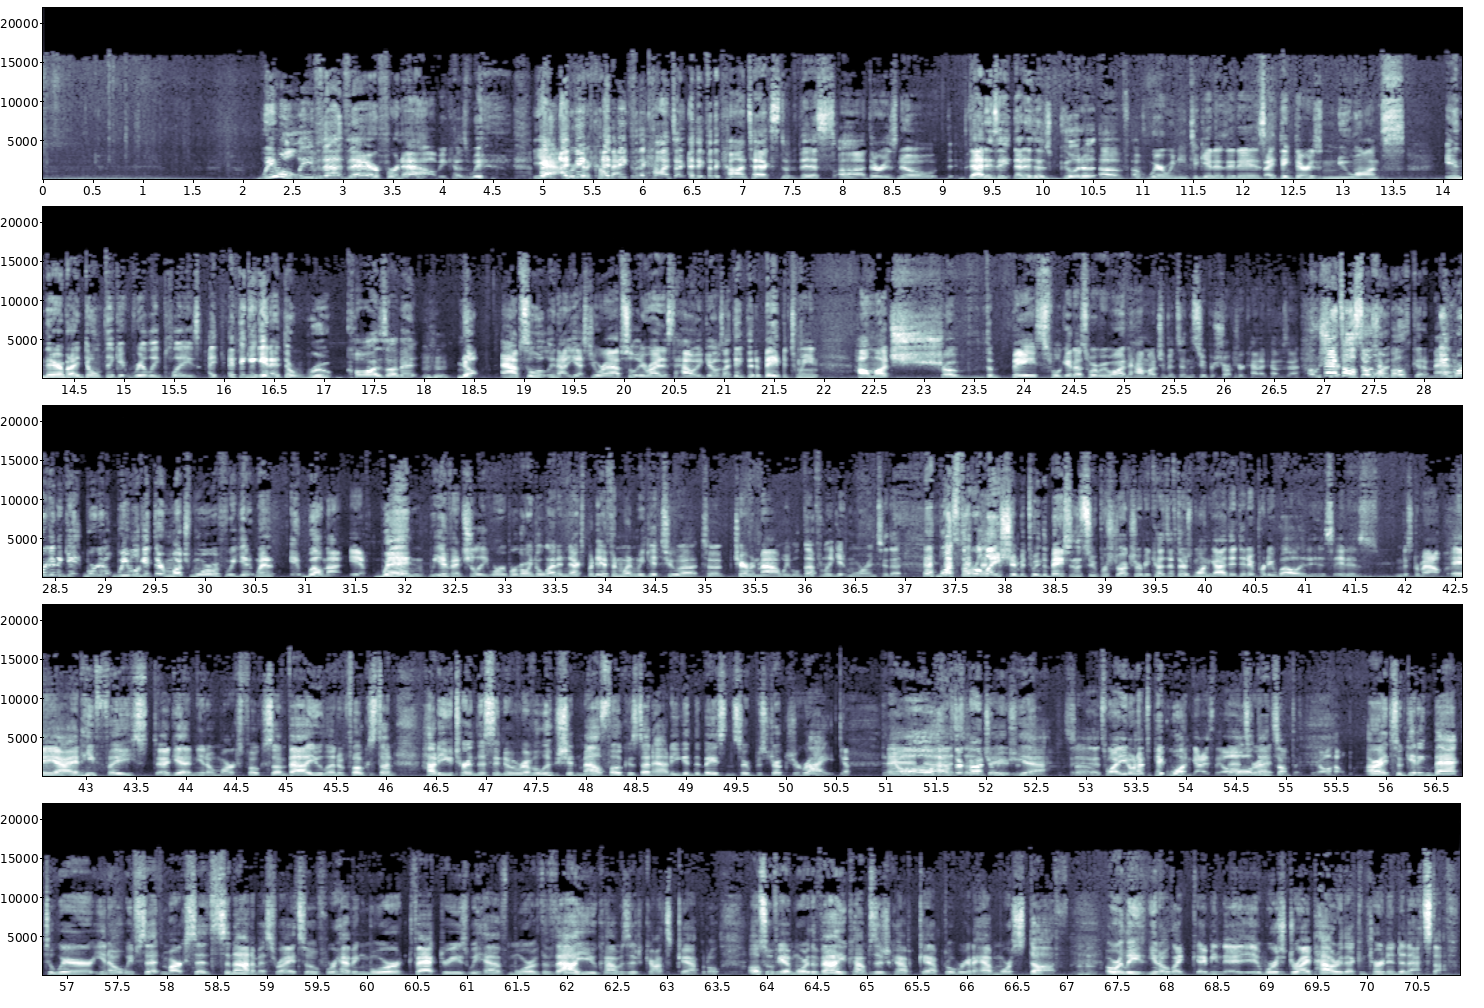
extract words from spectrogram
We will leave that there for now because we. Yeah, I, I we're think, gonna come I think to for the context, I think for the context of this, uh, there is no. That is a, that is as good of of where we need to get as it is. I think there is nuance in there, but I don't think it really plays. I, I think again at the root cause of it. Mm-hmm. No, absolutely not. Yes, you are absolutely right as to how it goes. I think the debate between how much of the base will get us where we want and how much of it's in the superstructure kind of comes down. Oh, sure, 'cause those are both gonna matter. And we're gonna get we're gonna we will get there much more if we get when it, well not if when we eventually we're, we're going to Lenin next, but if and when we get to uh, to Chairman Mao, we will definitely get more into the what's the relation between the base and the superstructure because if there's one guy that did it pretty well, it is it is Mr. Mao. Uh, Yeah, and he faced again. You know, Marx focused on value. Lenin focused on how do you turn this into a revolution. Mao focused on how do you get the base and superstructure right. Yep. They And, all uh, have their so they- yeah, so that's why you don't have to pick one, guys. They all That's did something. They all help. All right, so getting back to where you know we've said Mark said synonymous, right? So if we're having more factories, we have more of the value composition cost capital. Also, if you have more of the value composition capital, we're going to have more stuff, mm-hmm. or at least you know, like I mean, it, where's dry powder that can turn into that stuff?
